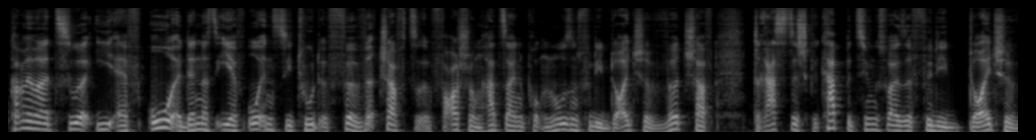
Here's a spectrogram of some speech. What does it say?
Kommen wir mal zur IFO, denn das IFO-Institut für Wirtschaftsforschung hat seine Prognosen für die deutsche Wirtschaft drastisch gekappt, beziehungsweise für die deutsche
